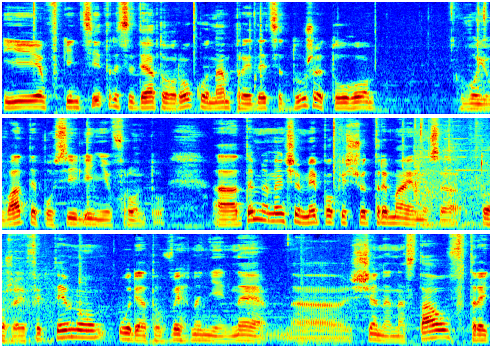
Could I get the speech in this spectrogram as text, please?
І в кінці 39-го року нам прийдеться дуже туго воювати по всій лінії фронту. Тим не менше, ми поки що тримаємося теж ефективно. Уряд в вигнанні не, е, ще не настав. 3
